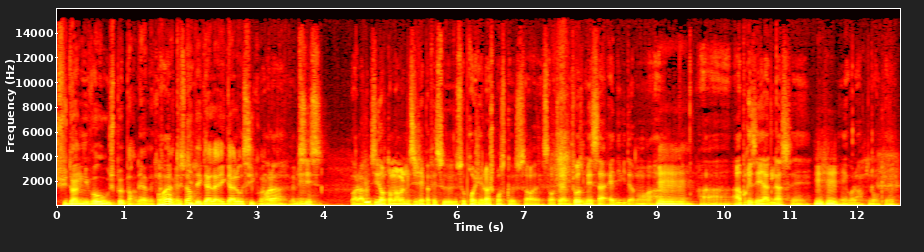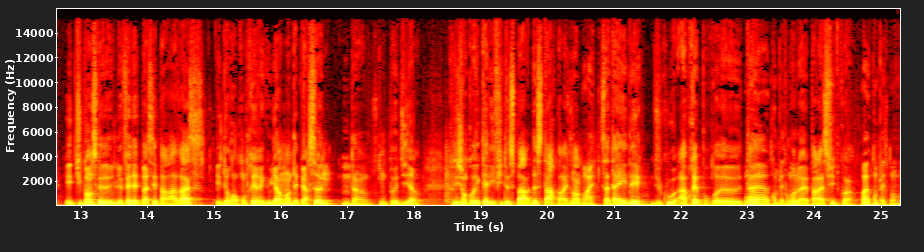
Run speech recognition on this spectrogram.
je suis d'un niveau où je peux parler avec Ouais, n'importe bien qui d'égal à égal aussi, quoi. Voilà, même Mm. si voilà, même si en temps normal, même si j'avais pas fait ce, ce projet-là, je pense que ça, aurait- ça aurait été la même chose, mais ça aide évidemment à, Hmm. à, à briser la glace et, Mhm. et voilà. Donc, euh, Et tu penses que le fait d'être passé par Havas et de rencontrer régulièrement des personnes, Mm. ce qu'on peut dire, que les gens qu'on qualifient de, star, de stars par exemple, Ouais. ça t'a aidé du coup après pour, euh, ta- Ouais, complètement. pour la- par la suite quoi. Ouais, complètement.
